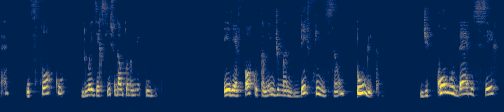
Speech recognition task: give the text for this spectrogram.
né, o foco do exercício da autonomia pública ele é foco também de uma definição pública de como deve ser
